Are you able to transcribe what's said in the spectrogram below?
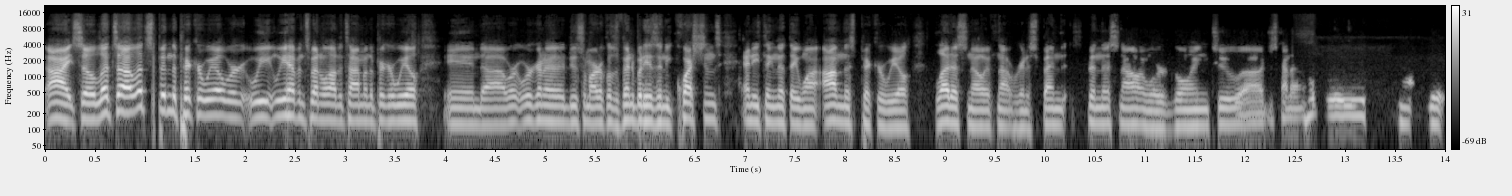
All right. So let's uh let's spin the picker wheel. We're we, we haven't spent a lot of time on the picker wheel, and uh we're, we're gonna do some articles. If anybody has any questions, anything that they want on this picker wheel, let us know. If not, we're gonna spend spin this now and we're going to uh just kind of hopefully not get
